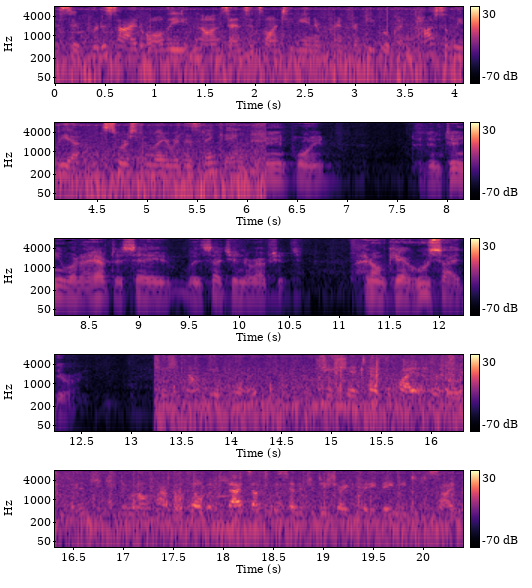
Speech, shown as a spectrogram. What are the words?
was. So put aside all the nonsense that's on TV and in print from people who couldn't possibly be a source familiar with his thinking. any point to continue what I have to say with such interruptions. I don't care whose side they're on. She should not be ignored. She should testify under oath, and she should do it on Capitol Hill. But if that's up to the Senate Judiciary Committee, they need to decide the.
